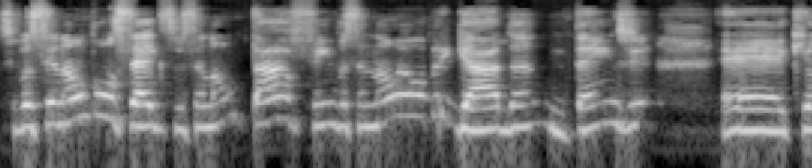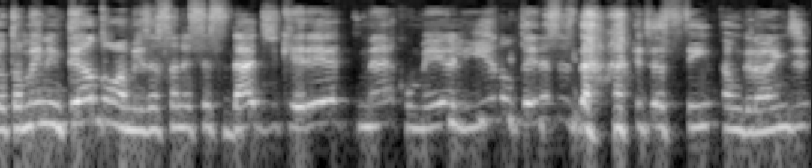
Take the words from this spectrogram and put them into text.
se você não consegue, se você não tá afim, você não é obrigada, entende? É, que eu também não entendo, homens, essa necessidade de querer né, comer ali, não tem necessidade assim tão grande.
